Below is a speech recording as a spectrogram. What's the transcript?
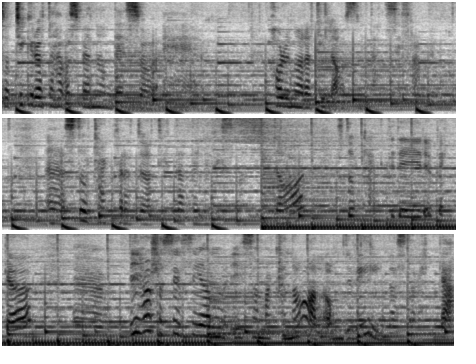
Så tycker du att det här var spännande så eh, har du några till avsnitt att se fram emot. Eh, stort tack för att du har tittat eller lyssnat idag. Stort tack till dig Rebecka. Eh, vi hörs och ses igen i samma kanal om du vill nästa vecka.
